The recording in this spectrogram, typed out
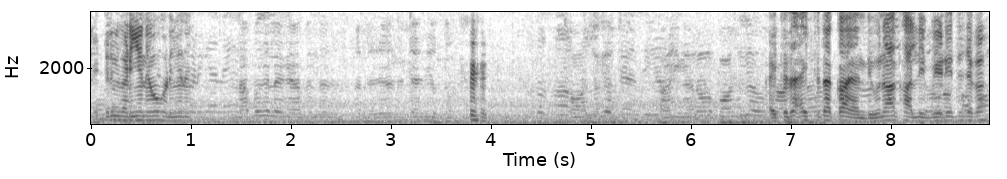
ਇੱਧਰ ਵੀ ਖੜੀਆਂ ਨੇ ਉਹ ਖੜੀਆਂ ਨੇ। ਨੇ ਲੱਭ ਕੇ ਲੈ ਗਿਆ ਬਿੰਦਰ ਥੱਲੇ ਜਿਹੜਾ ਸਿੱਟਿਆ ਸੀ ਉਦੋਂ ਉਹ ਤਾਂ ਪਹੁੰਚ ਗਿਆ। ਹੀ ਕਹਿੰਦਾ ਹੁਣ ਪਹੁੰਚ ਗਿਆ। ਇੱਥੇ ਤਾਂ ਇੱਥੇ ਤੱਕ ਆ ਜਾਂਦੀ ਉਹ ਨਾ ਖਾਲੀ ਵੇੜੀ ਤੇ ਜਗ੍ਹਾ।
